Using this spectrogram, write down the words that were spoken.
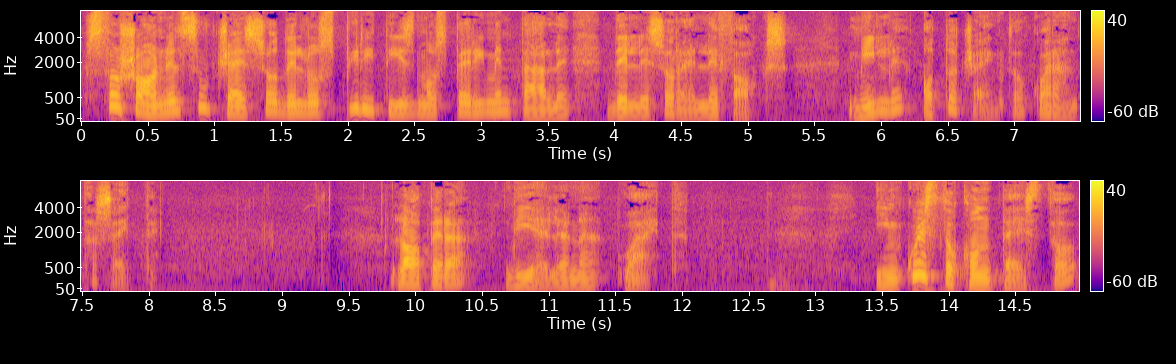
sfociò nel successo dello spiritismo sperimentale delle sorelle Fox, 1847. L'opera di Elena White. In questo contesto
